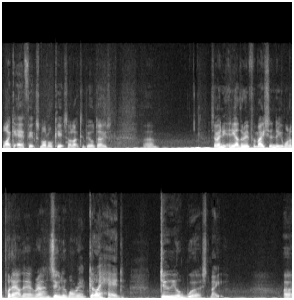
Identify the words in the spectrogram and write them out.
like Airfix model kits. I like to build those. Um, so any any other information that you want to put out there, uh, Zulu Warrior, go ahead, do your worst, mate. Uh,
